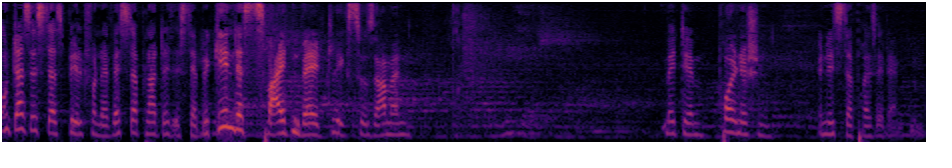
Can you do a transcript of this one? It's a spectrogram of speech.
Und das ist das Bild von der Westerplatte, das ist der Beginn des Zweiten Weltkriegs zusammen mit dem polnischen Ministerpräsidenten.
